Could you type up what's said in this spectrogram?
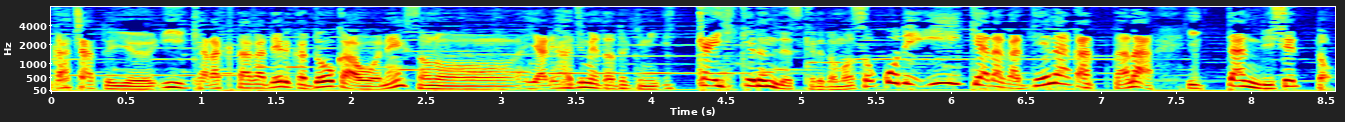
ガチャといういいキャラクターが出るかどうかをね、その、やり始めた時に一回弾けるんですけれども、そこでいいキャラが出なかったら、一旦リセット。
